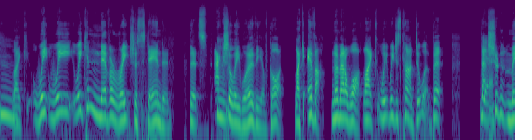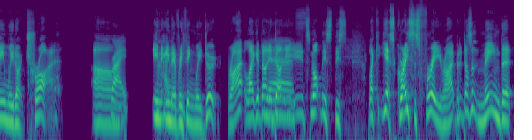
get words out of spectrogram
Mm. like we we we can never reach a standard that's actually worthy of God. Like ever, no matter what. Like we, we just can't do it. But that Yeah. shouldn't mean we don't try. Um, right. in in everything we do, right? Like it, do, it, do, Yes. it's not this this like yes, grace is free, right? But it doesn't mean that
